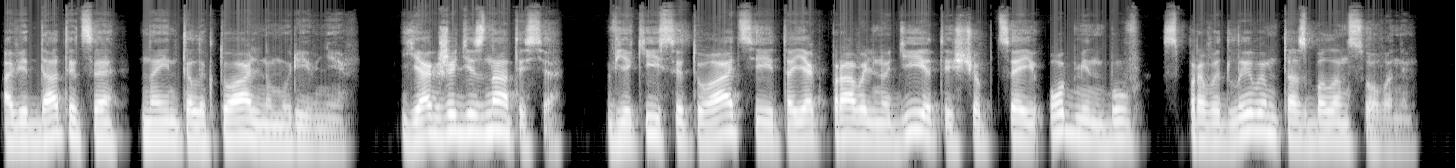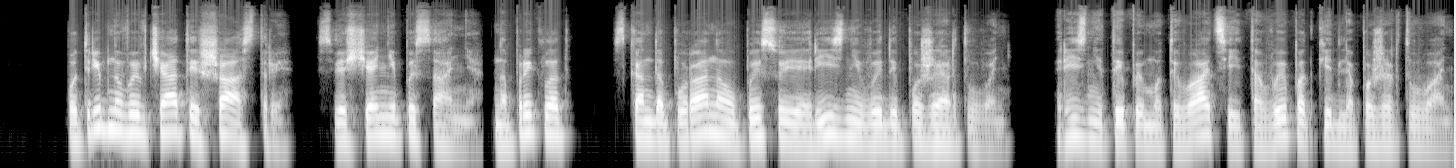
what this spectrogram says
а віддати це на інтелектуальному рівні. Як же дізнатися, в якій ситуації та як правильно діяти, щоб цей обмін був справедливим та збалансованим? Потрібно вивчати шастри, священні писання. Наприклад, Скандапурана описує різні види пожертвувань, різні типи мотивацій та випадки для пожертвувань.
